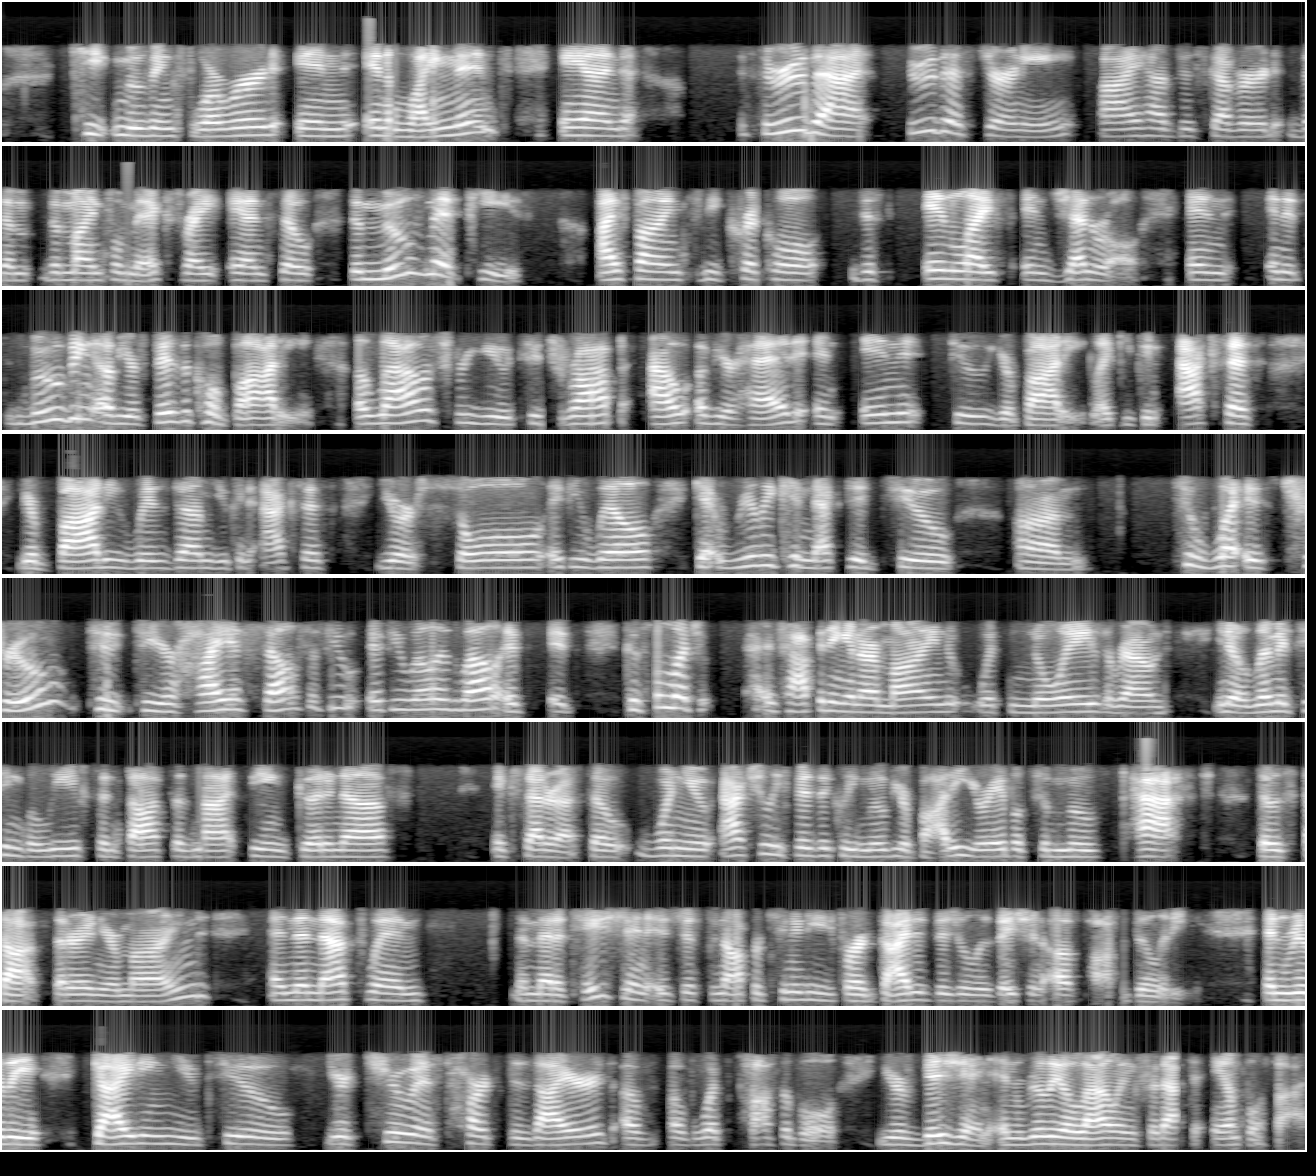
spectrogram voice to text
keep moving forward in in alignment and through that through this journey I have discovered the the mindful mix, right? And so the movement piece I find to be critical just in life in general. And and it's moving of your physical body allows for you to drop out of your head and into your body. Like you can access your body wisdom, you can access your soul, if you will, get really connected to um to what is true to to your highest self if you if you will as well it's it's because so much is happening in our mind with noise around you know limiting beliefs and thoughts of not being good enough etc so when you actually physically move your body you're able to move past those thoughts that are in your mind. And then that's when the meditation is just an opportunity for a guided visualization of possibility and really guiding you to your truest heart's desires of, of what's possible, your vision, and really allowing for that to amplify.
